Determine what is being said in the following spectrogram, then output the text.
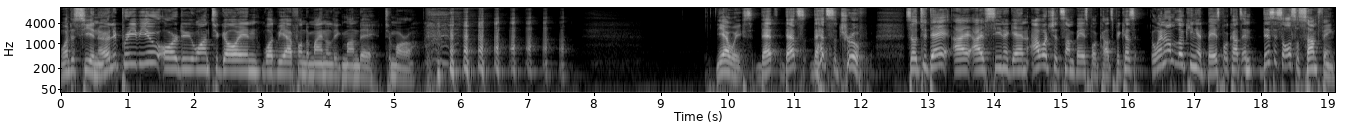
Want to see an early preview or do you want to go in what we have on the minor league Monday tomorrow? yeah, weeks. That that's that's the truth. So today I, I've seen again, I watched some baseball cards because when I'm looking at baseball cards, and this is also something,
